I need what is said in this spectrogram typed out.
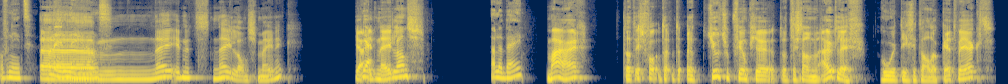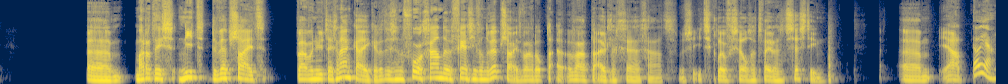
of niet? Nee, in het Nederlands. Ehm, nee, in het Nederlands, meen ik. Ja, Ja. in het Nederlands. Allebei. Maar dat is voor, dat- het YouTube-filmpje, dat is dan een uitleg hoe het digitaal loket werkt. Ehm, maar dat is niet de website waar we nu tegenaan kijken. Dat is een voorgaande versie van de website waarop de, waarop de uitleg eh, gaat. Dus iets, geloof ik, zelfs uit 2016. Ehm, ja, Oh ja.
